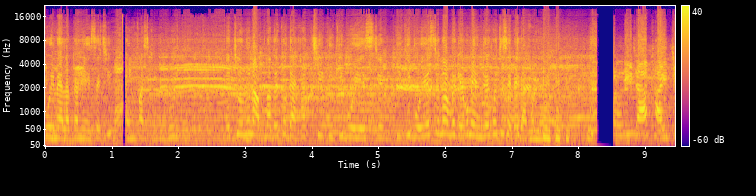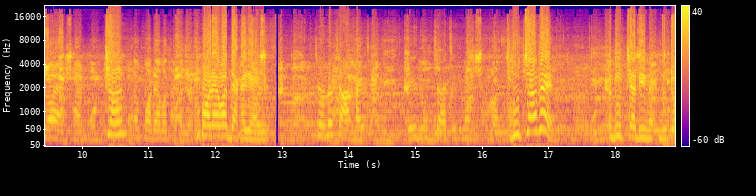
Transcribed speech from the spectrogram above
বই মেলাতে আমি এসেছি টাইম পাস করতে ঘুরতে। তাই চলুন আপনাদেরকেও দেখাচ্ছি কি কি বই এসছে। কি কি বই এসছে না আমরা কীরকম এনজয় করছি সেটাই দেখাবো। চা খাই চ একবার চল পরে আবার দেখা যাবে। পরে আবার দেখা যাবে। চলো চা খাই। এই দুধ চা আছে কিনা? দুধ চা হবে? দুধ চা দিন দুটো।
